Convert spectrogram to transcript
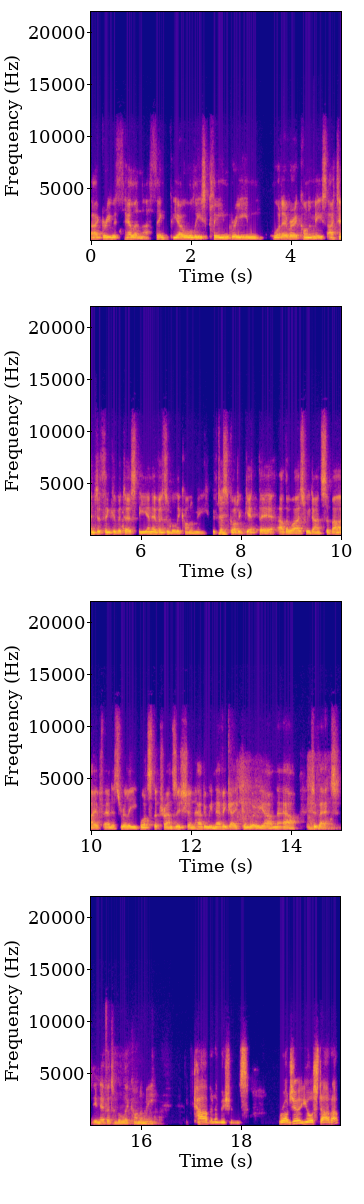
I agree with Helen. I think you know all these clean, green, whatever economies. I tend to think of it as the inevitable economy. We've just hmm. got to get there, otherwise we don't survive. And it's really what's the transition? How do we navigate from where we are now to that inevitable economy? Carbon emissions. Roger, your startup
